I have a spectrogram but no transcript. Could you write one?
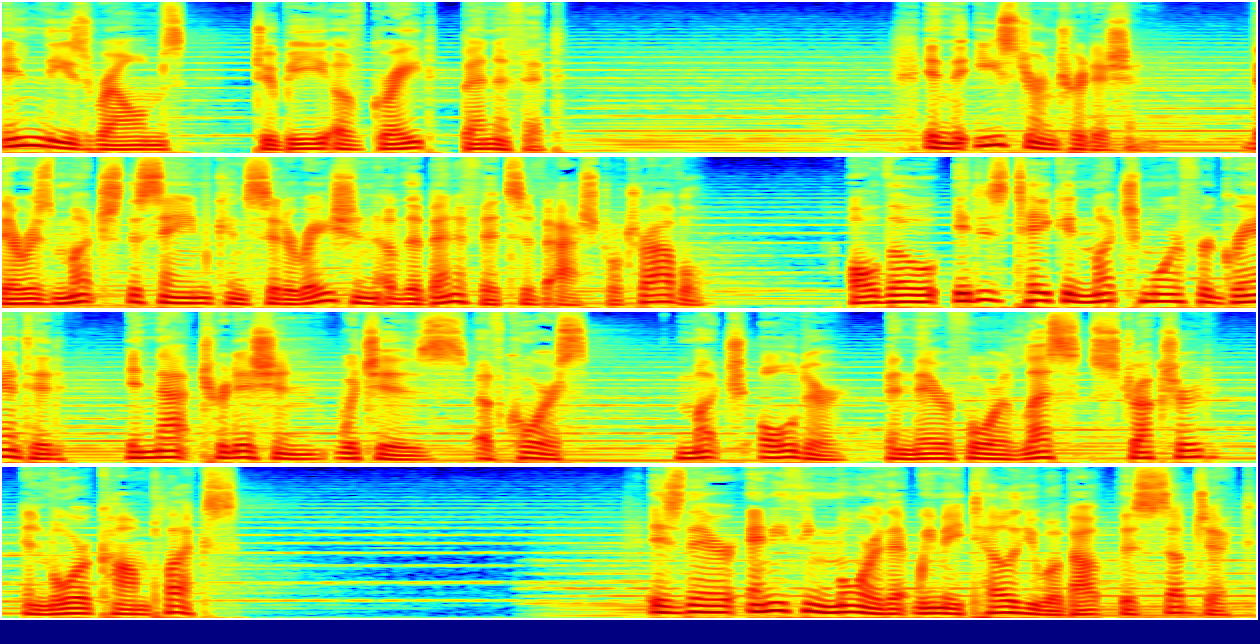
in these realms to be of great benefit. In the Eastern tradition, there is much the same consideration of the benefits of astral travel, although it is taken much more for granted in that tradition, which is, of course, much older and therefore less structured and more complex. Is there anything more that we may tell you about this subject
